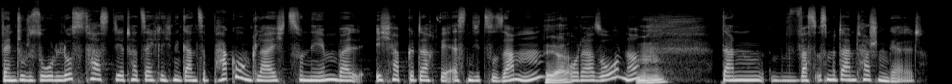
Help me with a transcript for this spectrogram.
wenn du so Lust hast, dir tatsächlich eine ganze Packung gleich zu nehmen, weil ich habe gedacht, wir essen die zusammen Ja. oder so, ne? mhm, Dann was ist mit deinem Taschengeld?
